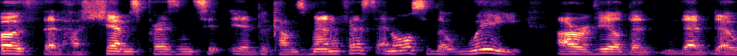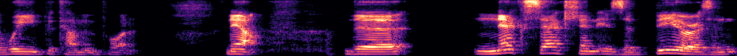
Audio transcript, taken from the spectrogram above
both that Hashem's presence it, it, becomes manifest and also that we are revealed that that uh, we become important. Now, the next section is a beer as a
